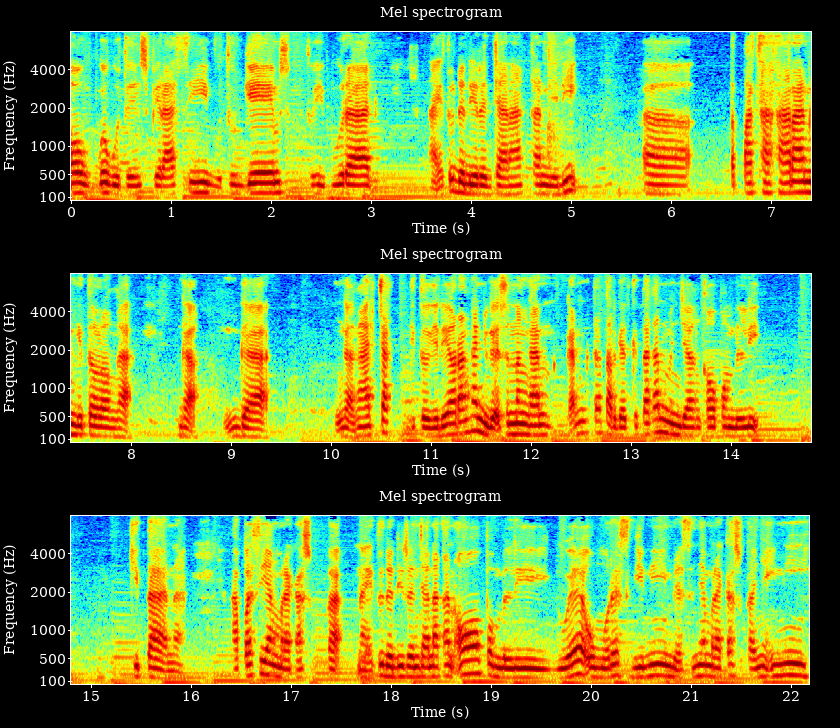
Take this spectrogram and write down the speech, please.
oh gue butuh inspirasi butuh games butuh hiburan nah itu udah direncanakan. Jadi eh, tepat sasaran gitu loh nggak nggak nggak nggak ngacak gitu. Jadi orang kan juga seneng kan. Kan kita target kita kan menjangkau pembeli kita. Nah apa sih yang mereka suka? Nah itu udah direncanakan. Oh pembeli gue umurnya segini biasanya mereka sukanya ini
